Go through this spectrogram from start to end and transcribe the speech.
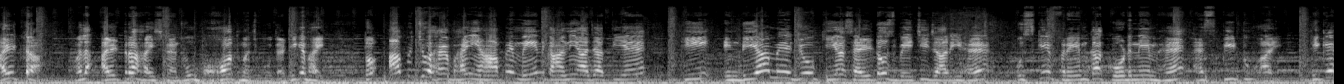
अल्ट्रा मतलब अल्ट्रा हाई स्ट्रेंथ वो बहुत मज़बूत है, ठीक है भाई? तो अब जो है भाई, यहाँ पे मेन कहानी आ जाती है कि इंडिया में जो किया सेल्टोस बेची जा रही है, उसके फ्रेम का कोड नेम है एस पी टू आई ठीक है?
